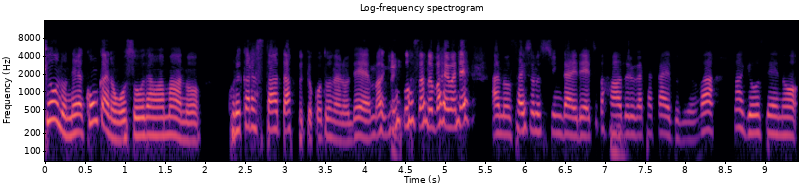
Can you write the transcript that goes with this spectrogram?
今日のね、今回のご相談は、まあ、あの、これからスタートアップってことなので、まあ、銀行さんの場合はね、あの、最初の信頼で、ちょっとハードルが高い部分は、まあ、行政の、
